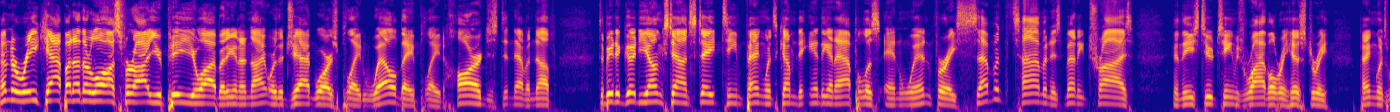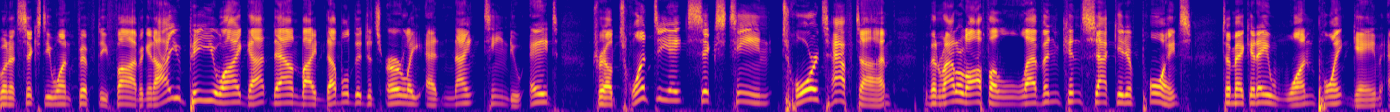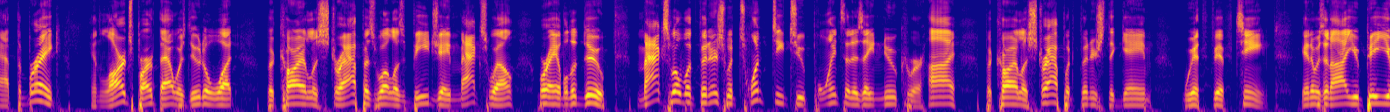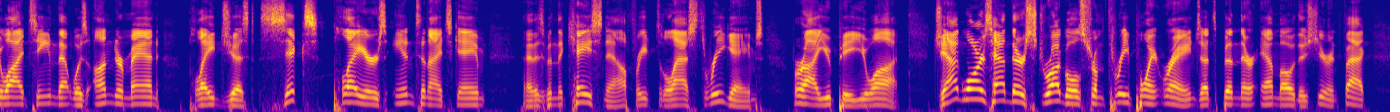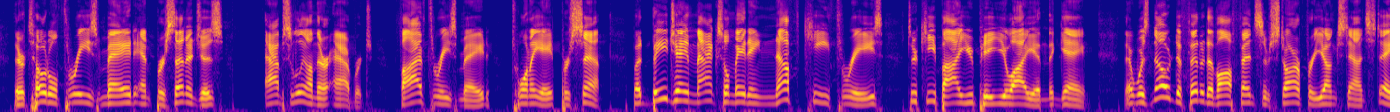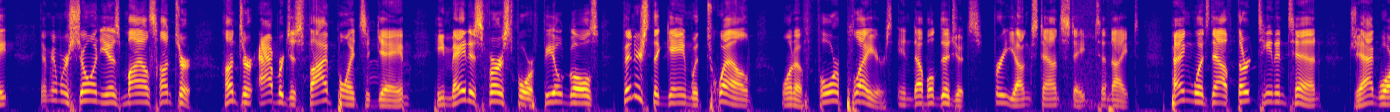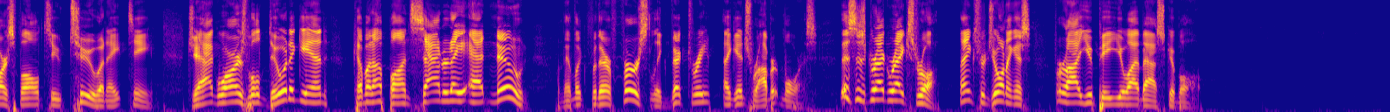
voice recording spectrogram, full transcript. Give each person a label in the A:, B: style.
A: And to recap, another loss for IUPUI, but in a night where the Jaguars played well, they played hard, just didn't have enough to beat a good Youngstown State team. Penguins come to Indianapolis and win for a seventh time in as many tries in these two teams' rivalry history. Penguins win at 61 55. Again, IUPUI got down by double digits early at 19 to 8, trailed 28 16 towards halftime, but then rattled off 11 consecutive points to make it a one point game at the break. In large part, that was due to what Bakari LaStrap as well as BJ Maxwell were able to do. Maxwell would finish with 22 points. That is a new career high. Bakari LaStrap would finish the game with 15. And it was an IUPUI team that was undermanned, played just six players in tonight's game. That has been the case now for each of the last three games for IUPUI. Jaguars had their struggles from three point range. That's been their MO this year. In fact, their total threes made and percentages absolutely on their average. Five threes made, 28%. But BJ Maxwell made enough key threes to keep IUPUI in the game. There was no definitive offensive star for Youngstown State. I mean, we're showing you is Miles Hunter. Hunter averages five points a game. He made his first four field goals, finished the game with 12, one of four players in double digits for Youngstown State tonight. Penguins now 13 and 10. Jaguars fall to 2 and 18. Jaguars will do it again coming up on Saturday at noon when they look for their first league victory against Robert Morris. This is Greg Rakestraw. Thanks for joining us for IUPUI basketball.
